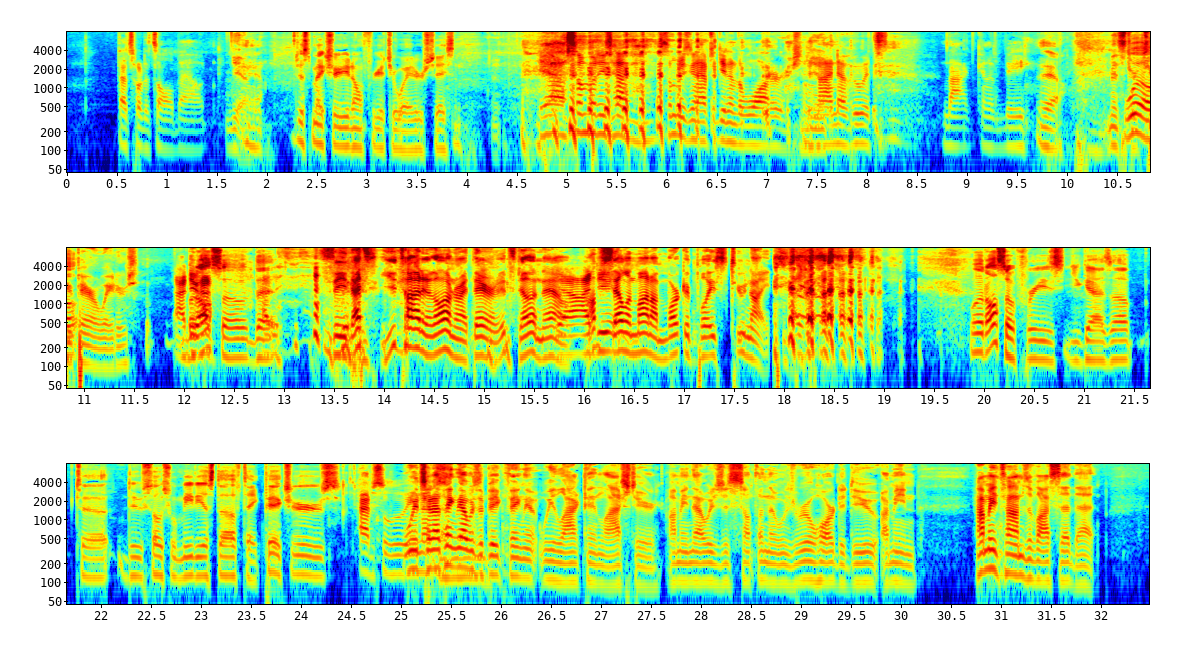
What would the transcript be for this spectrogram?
that's what it's all about. Yeah. yeah. Just make sure you don't forget your waders, Jason. Yeah, somebody's have somebody's gonna have to get in the water, and Yeah. I know who it's not gonna be. Yeah. Mister Well- Two Pair of Waders. I do but have- also that See, that's you tied it on right there. It's done now. Yeah, I I'm do- selling mine on marketplace tonight. well, it also frees you guys up to do social media stuff, take pictures. absolutely. Which, and I that's- think that was a big thing that we lacked in last year. I mean, that was just something that was real hard to do. I mean, how many times have I said that?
